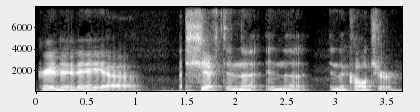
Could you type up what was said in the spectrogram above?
created a uh, a shift in the in the in the culture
